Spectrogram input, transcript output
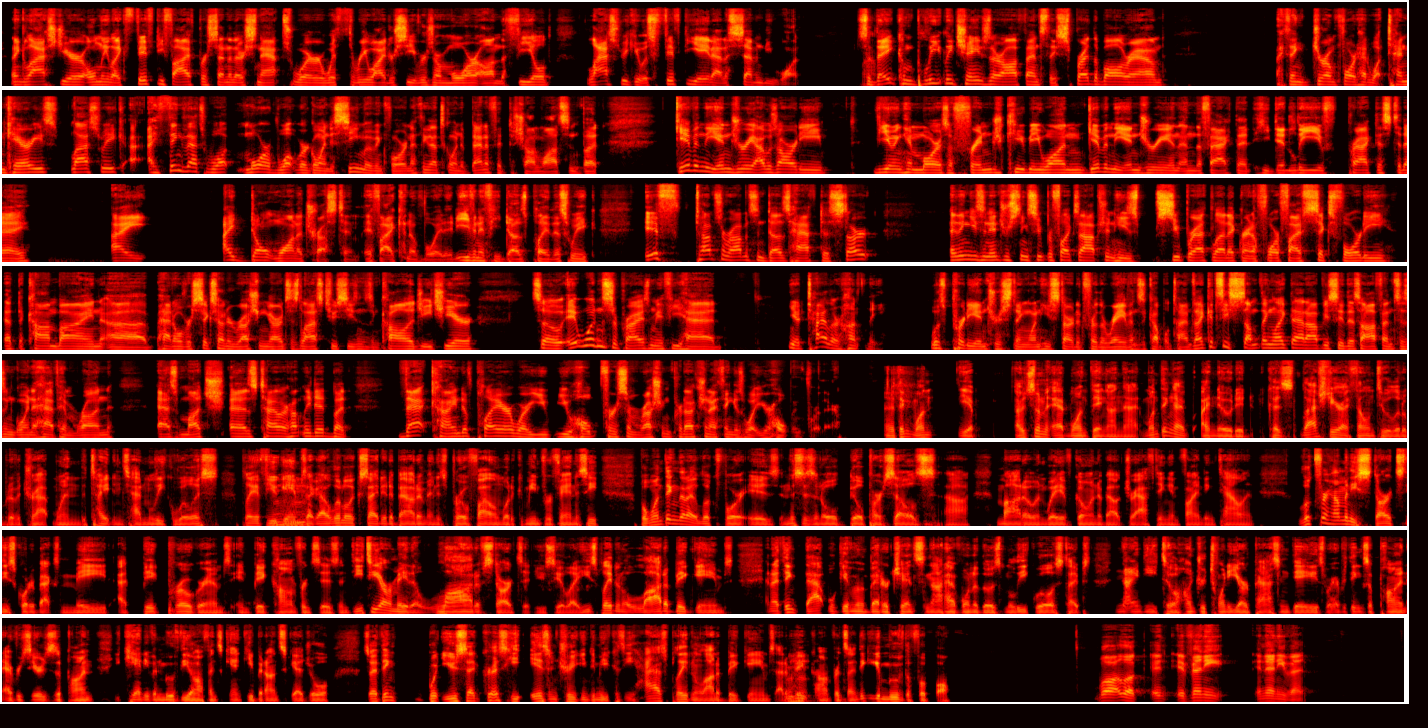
I think last year only like 55% of their snaps were with three wide receivers or more on the field. Last week it was 58 out of 71. So they completely changed their offense. They spread the ball around. I think Jerome Ford had what 10 carries last week. I think that's what more of what we're going to see moving forward. And I think that's going to benefit Deshaun Watson. But given the injury, I was already viewing him more as a fringe QB one. Given the injury and, and the fact that he did leave practice today, I I don't want to trust him if I can avoid it, even if he does play this week. If Thompson Robinson does have to start, I think he's an interesting super flex option. He's super athletic, ran a 4 5 640 at the combine, uh, had over 600 rushing yards his last two seasons in college each year. So it wouldn't surprise me if he had, you know, Tyler Huntley was pretty interesting when he started for the Ravens a couple times. I could see something like that. Obviously, this offense isn't going to have him run as much as Tyler Huntley did, but that kind of player where you you hope for some rushing production, I think is what you're hoping for there. And I think one, yep, I just want to add one thing on that. One thing I, I noted because last year I fell into a little bit of a trap when the Titans had Malik Willis play a few mm-hmm. games. I got a little excited about him and his profile and what it could mean for fantasy. But one thing that I look for is, and this is an old Bill Parcells uh, motto and way of going about drafting and finding talent look for how many starts these quarterbacks made at big programs in big conferences. And DTR made a lot of starts at UCLA. He's played in a lot of big games. And I think that will give him a better chance to not have one of those Malik Willis types 90 to 120 yard passing days where everything's a punt, every series is a punt. You can't even move the offense, can't keep it on schedule. So I think what you said, Chris, he is intriguing to me because he has played in a lot of big games at a mm-hmm. big conference. I think he can move the football. Well, look, if any, in any event,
